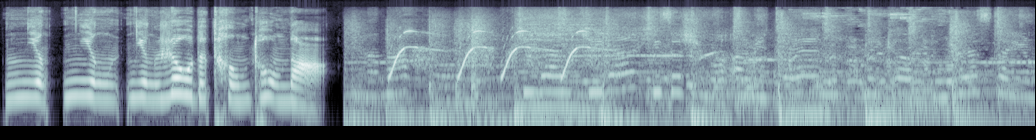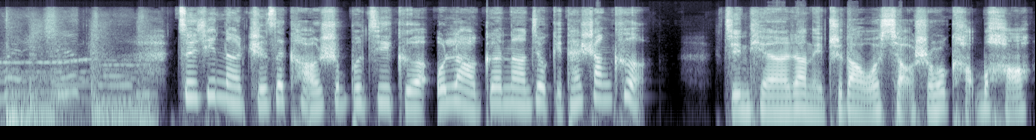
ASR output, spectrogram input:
拧拧拧肉的疼痛的。最近呢，侄子考试不及格，我老哥呢就给他上课。今天让你知道我小时候考不好，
